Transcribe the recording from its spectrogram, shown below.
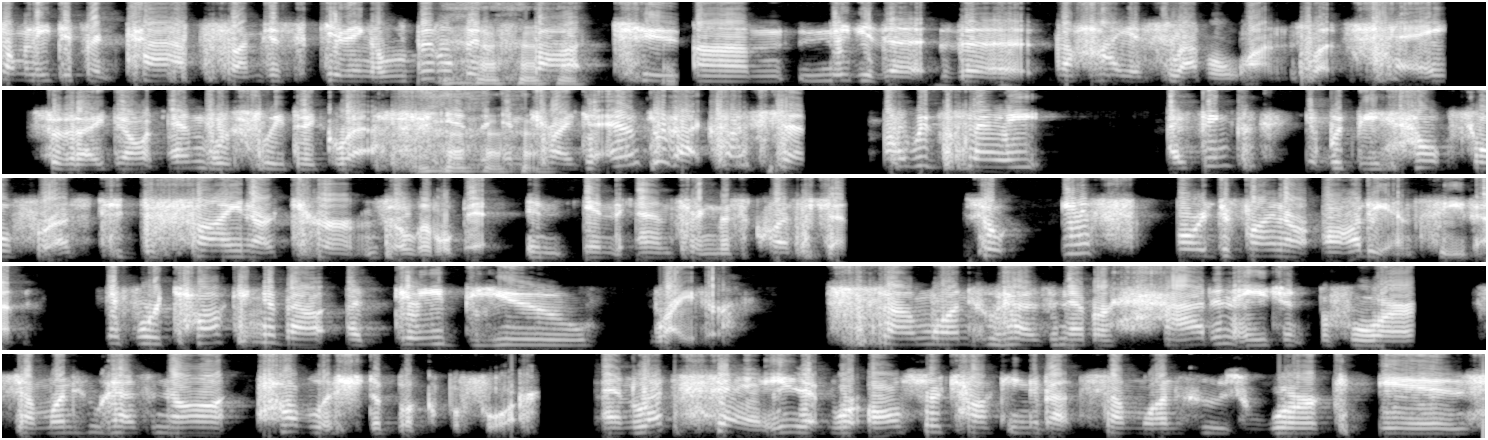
so many different paths. So I'm just giving a little bit of thought to um, maybe the, the, the highest level ones, let's say, so that I don't endlessly digress in, in trying to answer that question. I would say I think it would be helpful for us to define our terms a little bit in, in answering this question. So, if, or define our audience even, if we're talking about a debut writer, someone who has never had an agent before, someone who has not published a book before, and let's say that we're also talking about someone whose work is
